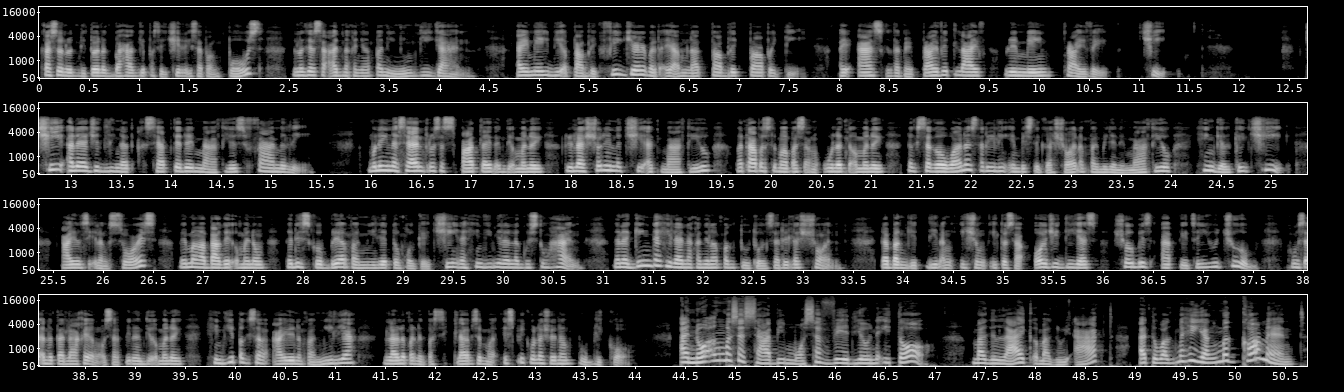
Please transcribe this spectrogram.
Kasunod nito, nagbahagi pa si Chile isa pang post na nagsasaad ng kanyang paninindigan. I may be a public figure but I am not public property. I ask that my private life remain private. Chi. Chi allegedly not accepted by Matthew's family. Muling nasentro sa spotlight ang di umano'y relasyon ni na Chi at Matthew matapos lumabas ang ulat na umano'y nagsagawa ng sariling investigasyon ang pamilya ni Matthew hinggil kay Chi. Ayon sa ilang source, may mga bagay umanong nadiskubre ang pamilya tungkol kay Chi na hindi nila nagustuhan na naging dahilan ng kanilang pagtutol sa relasyon. Nabanggit din ang isyong ito sa OG Diaz Showbiz Update sa YouTube kung saan natalakay ang usapin ng di umano'y hindi pagsang-ayon ng pamilya lalo pa nagpasiklab sa mga espekulasyon ng publiko. Ano ang masasabi mo sa video na ito? Mag-like o mag-react at huwag mahiyang mag-comment.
